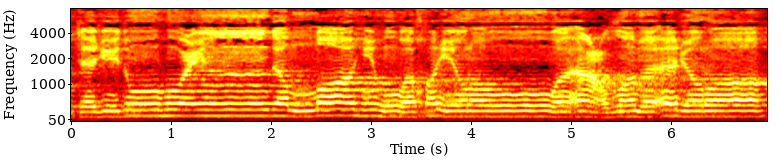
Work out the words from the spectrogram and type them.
تجدوه عند الله هو خيرا وأعظم أجرا.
